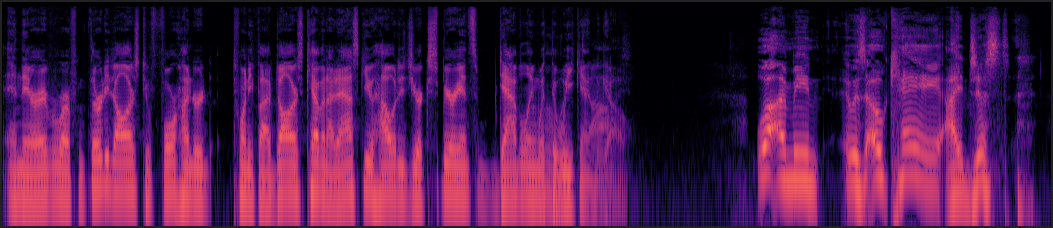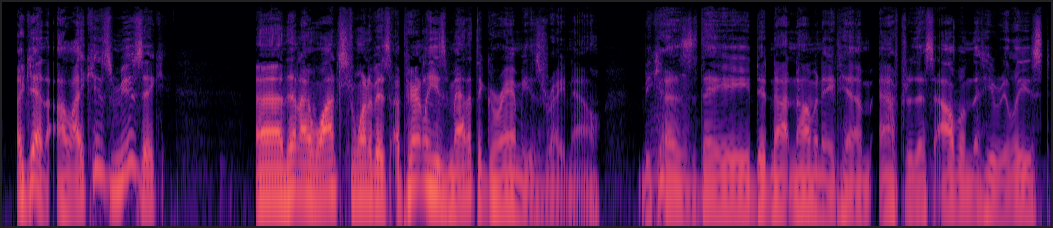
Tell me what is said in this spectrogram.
And they're everywhere from $30 to $425. Kevin, I'd ask you, how did your experience dabbling Oh with the Weeknd go? Well, I mean, it was okay. I just, again, I like his music. Uh, then I watched one of his. Apparently, he's mad at the Grammys right now because they did not nominate him after this album that he released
